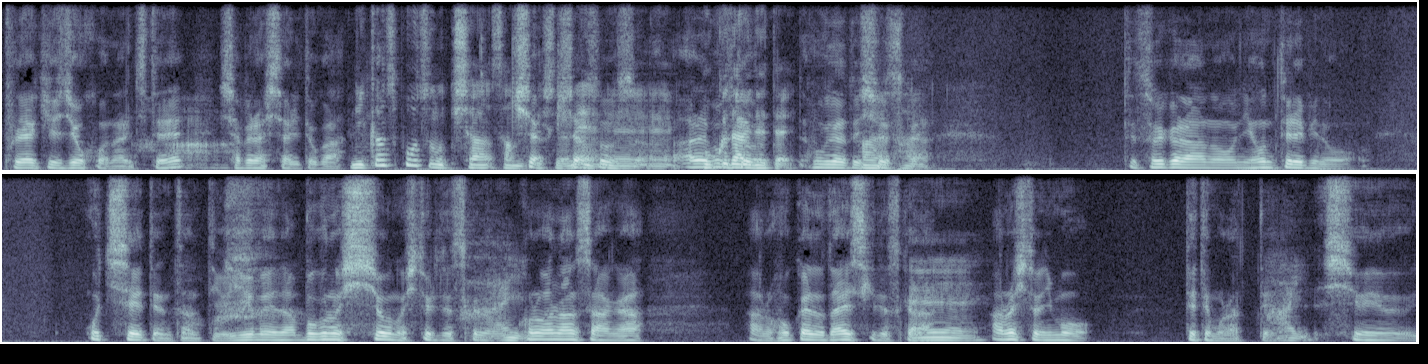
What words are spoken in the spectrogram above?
プロ野球情報なんつってね喋らしたりとか。日刊スポーツの記者さんでしたよね。そうです、えー、あれ北大出て。北大と一緒ですから、はいはい、でそれからあの日本テレビの越智晴天さんっていう有名な 僕の師匠の一人ですけど、はい、このアナウンサーがあの北海道大好きですから、えー、あの人にも出てもらって、はい、週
